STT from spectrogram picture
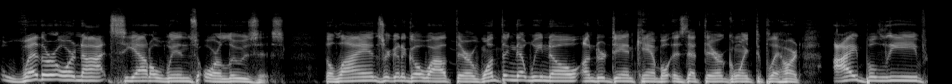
whether or not Seattle wins or loses. The Lions are going to go out there. One thing that we know under Dan Campbell is that they're going to play hard. I believe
